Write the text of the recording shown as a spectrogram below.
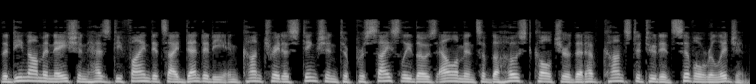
the denomination has defined its identity in contradistinction to precisely those elements of the host culture that have constituted civil religion.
